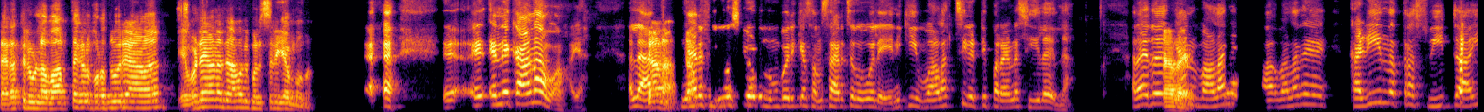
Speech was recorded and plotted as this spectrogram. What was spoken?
തരത്തിലുള്ള വാർത്തകൾ പുറത്തുവരാണ്. എവിടെയാണ് രാഹുൽ മത്സരിക്കാൻ പോകുന്നത്? എന്നെ കാണാമോ അല്ല ഞാൻ ഫിറോസിയോട് മുമ്പൊരിക്കൽ സംസാരിച്ചതുപോലെ എനിക്ക് വളച്ചു കെട്ടി പറയേണ്ട ശീലമില്ല. അതായത് ഞാൻ വളരെ വളരെ കഴിയുന്നത്ര സ്വീറ്റായി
